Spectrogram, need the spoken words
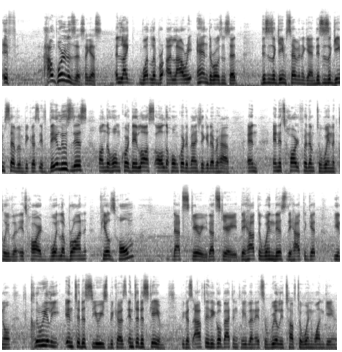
if how important is this? I guess. And like what LeBron, uh, Lowry and DeRozan said, this is a game seven again. This is a game seven because if they lose this on the home court, they lost all the home court advantage they could ever have. And and it's hard for them to win at Cleveland. It's hard when LeBron feels home. That's scary. That's scary. They have to win this. They have to get you know clearly into this series because into this game because after they go back in Cleveland, it's really tough to win one game.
